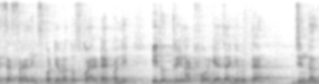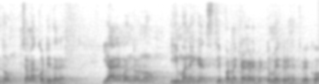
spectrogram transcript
ಎಸ್ ಎಸ್ ರೈಲಿಂಗ್ಸ್ ಕೊಟ್ಟಿರೋದು ಸ್ಕ್ವೇರ್ ಟೈಪಲ್ಲಿ ಇದು ತ್ರೀ ನಾಟ್ ಫೋರ್ ಗೇಜ್ ಆಗಿರುತ್ತೆ. ಜಿಂದಲ್ದು ಚೆನ್ನಾಗಿ ಕೊಟ್ಟಿದ್ದಾರೆ. ಯಾರೇ ಬಂದ್ರೂ ಈ ಮನೆಗೆ ಸ್ಲಿಪ್ಪರ್ನ ಕೆಳಗಡೆ ಬಿಟ್ಟು ಮೇಲ್ಗಡೆ ಹತ್ತಬೇಕು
